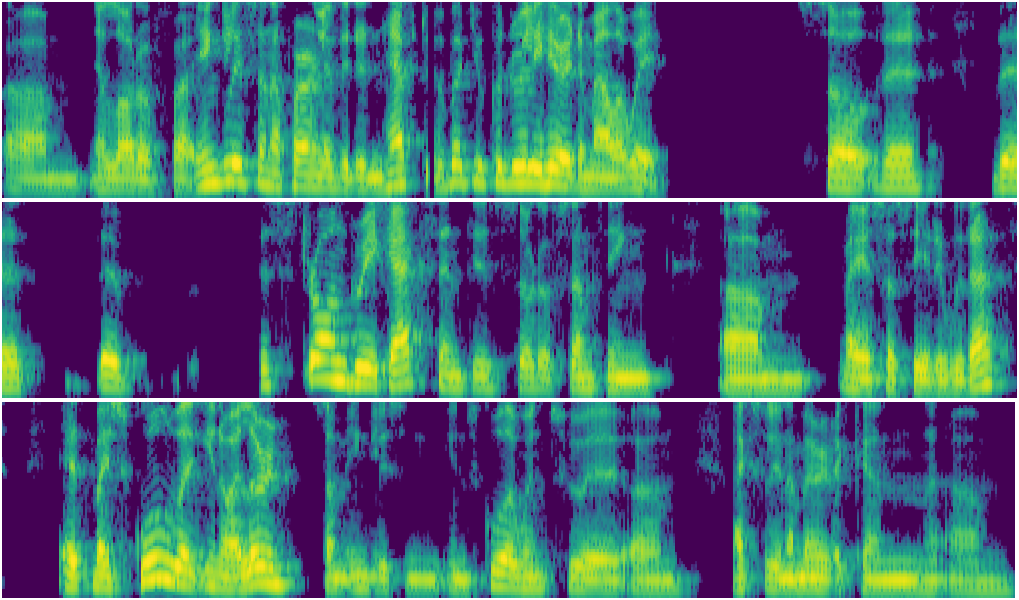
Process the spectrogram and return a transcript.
um, a lot of uh, English, and apparently they didn't have to. But you could really hear it a mile away. So the the the the strong Greek accent is sort of something um, I associated with that. At my school, but you know, I learned some English in, in school. I went to a um, actually an American um,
